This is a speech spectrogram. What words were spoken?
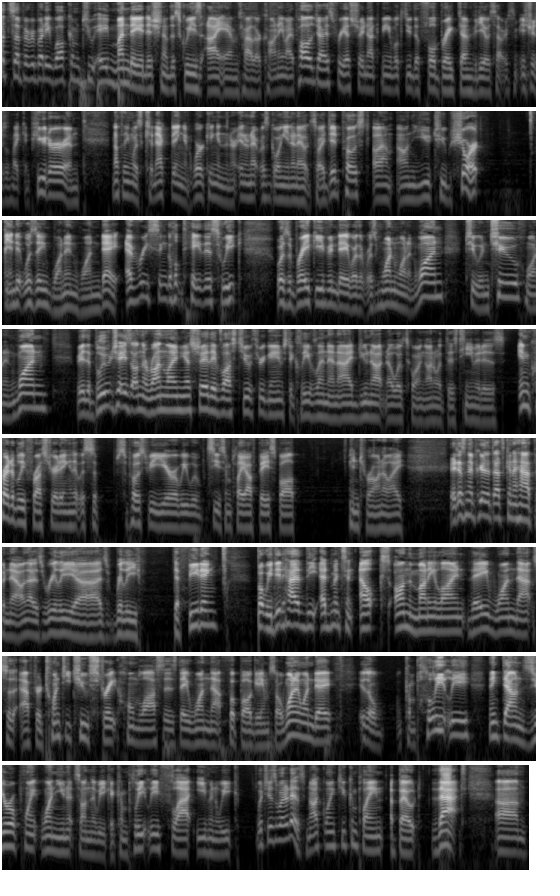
What's up, everybody? Welcome to a Monday edition of The Squeeze. I am Tyler Connie. I apologize for yesterday not being able to do the full breakdown video. videos. Having some issues with my computer and nothing was connecting and working, and then our internet was going in and out. So I did post um, on the YouTube short, and it was a one in one day. Every single day this week was a break even day, whether it was one, one and one, two and two, one and one. We had the Blue Jays on the run line yesterday. They've lost two of three games to Cleveland, and I do not know what's going on with this team. It is incredibly frustrating. It was supposed to be a year where we would see some playoff baseball in Toronto. I it doesn't appear that that's going to happen now, and that is really uh, is really defeating. But we did have the Edmonton Elks on the money line. They won that. So after 22 straight home losses, they won that football game. So one in one day is a completely, I think, down 0.1 units on the week. A completely flat, even week, which is what it is. not going to complain about that. Um,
